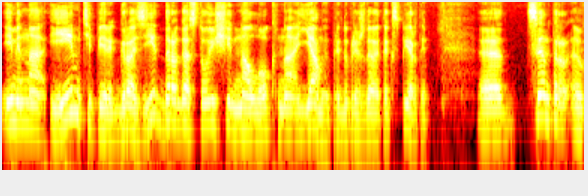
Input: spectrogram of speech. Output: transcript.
Именно им теперь грозит дорогостоящий налог на ямы, предупреждают эксперты. Э, Центр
